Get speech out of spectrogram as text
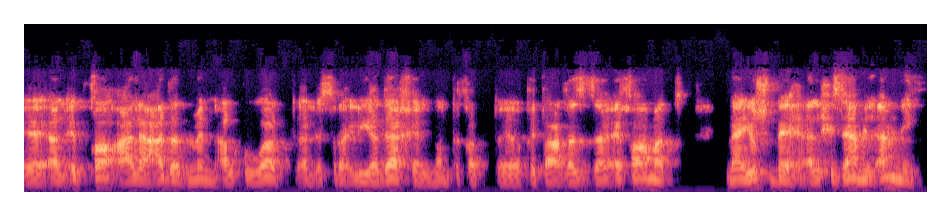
آه، الإبقاء على عدد من القوات الإسرائيلية داخل منطقة آه، قطاع غزة إقامة ما يشبه الحزام الأمني. إيه،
